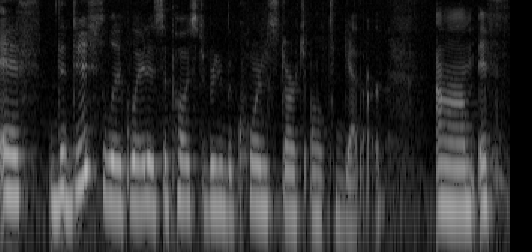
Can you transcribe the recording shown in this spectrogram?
if the dish liquid is supposed to bring the cornstarch all together, um, if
